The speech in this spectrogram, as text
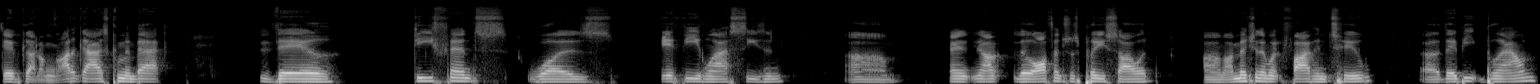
they've got a lot of guys coming back. Their defense was iffy last season, um, and you know, the offense was pretty solid. Um, I mentioned they went five and two. Uh, they beat Brown.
